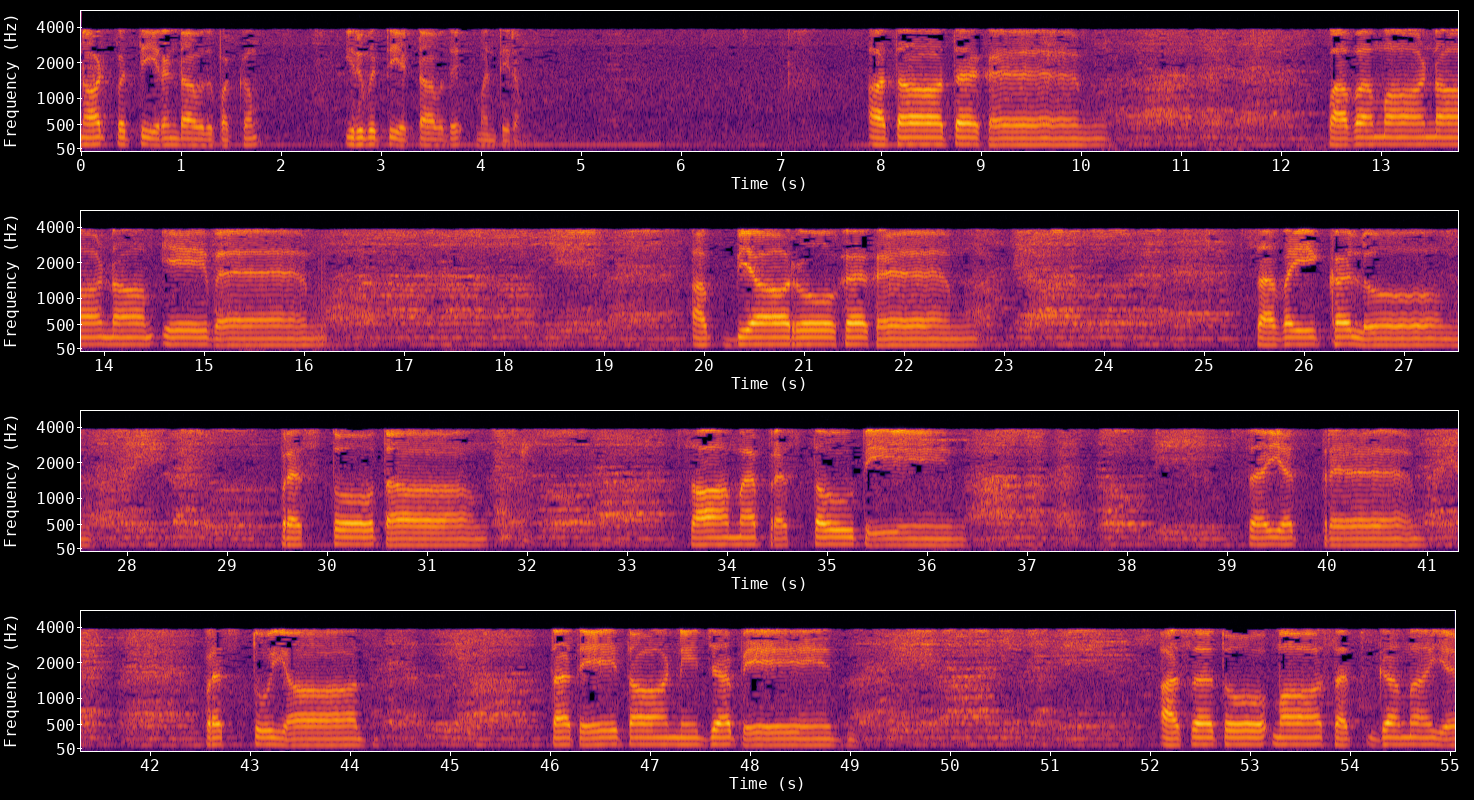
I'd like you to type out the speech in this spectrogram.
நாற்பத்தி இரண்டாவது பக்கம் இருபத்தி எட்டாவது மந்திரம் अतातः पवमानानाम् एव अभ्यारोहः स वै खलु प्रस्तोता सामप्रस्तौति स यत्र प्रस्तुयात् ततेतानि जपेत् असतो मा सद्गमय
